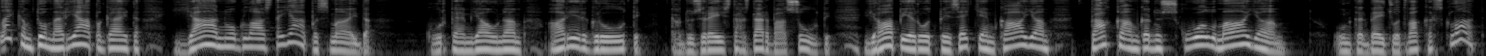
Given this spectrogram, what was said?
Laikam tomēr jāpagaida, jānoglāsta, jāpasmaida. Kurpēm jaunām arī ir grūti, kad uzreiz tās darbā sūti, jāpierod pie zeķiem kājām, takām gan uz skolu mājām. Un, kad beidzot vakars klāt,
